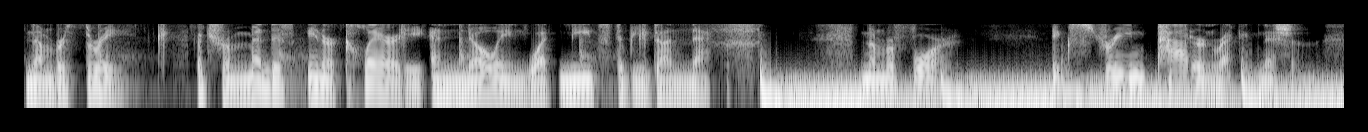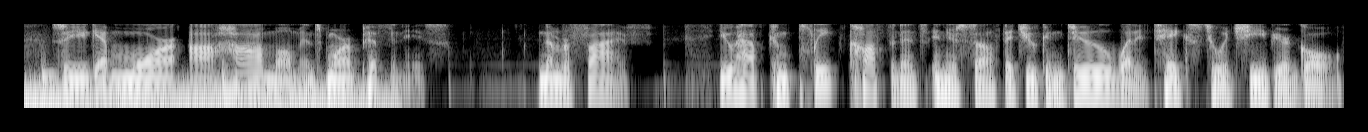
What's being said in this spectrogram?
Number three, a tremendous inner clarity and knowing what needs to be done next. Number four, extreme pattern recognition. So you get more aha moments, more epiphanies. Number five, you have complete confidence in yourself that you can do what it takes to achieve your goal.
